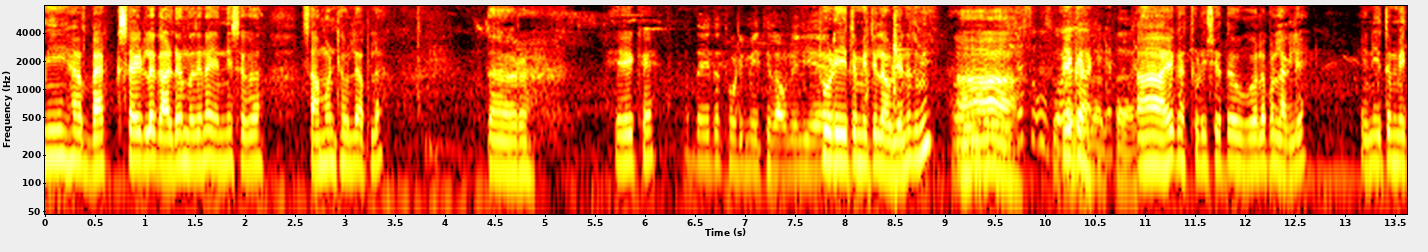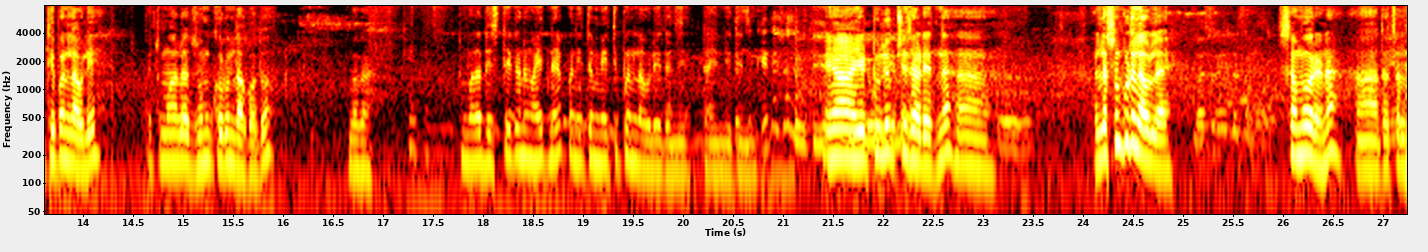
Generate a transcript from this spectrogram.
मी ह्या बॅक साईडला गार्डनमध्ये ना यांनी सगळं सामान ठेवलं आपलं. तर हे एक आहे. आता इथं थोडी मेथी लावलेली आहे. थोडी इथं मेथी लावली आहे ना तुम्ही? हा. एक आहे हा एक आहे थोडीशी इथं उगवायला पण लागली आहे. यांनी इथं मेथी पण लावली आहे. मी तुम्हाला झूम करून दाखवतो. बघा. तुम्हाला दिसते का नाही माहीत नाही पण इथं मेथी पण लावली आहे त्यांनी ताईंनी त्यांनी. हा हे टुलिपची झाडे आहेत ना? हा. लसूण कुठे लावलं आहे समोर आहे ना? हा आता चला.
